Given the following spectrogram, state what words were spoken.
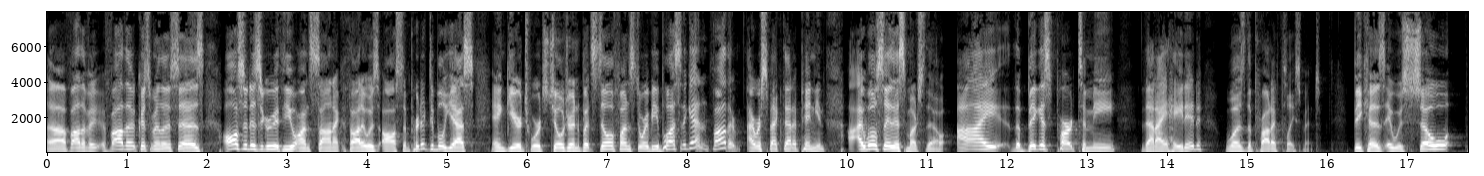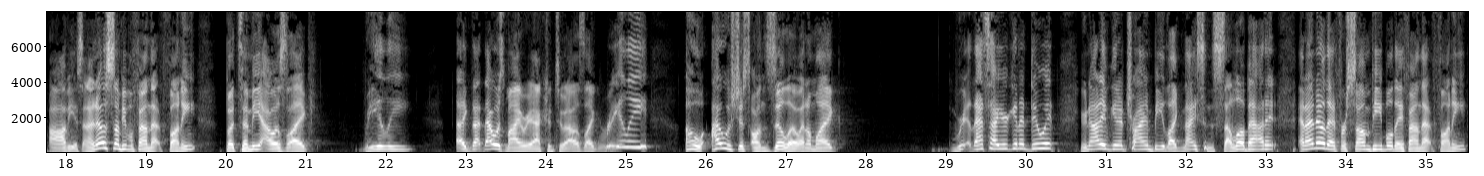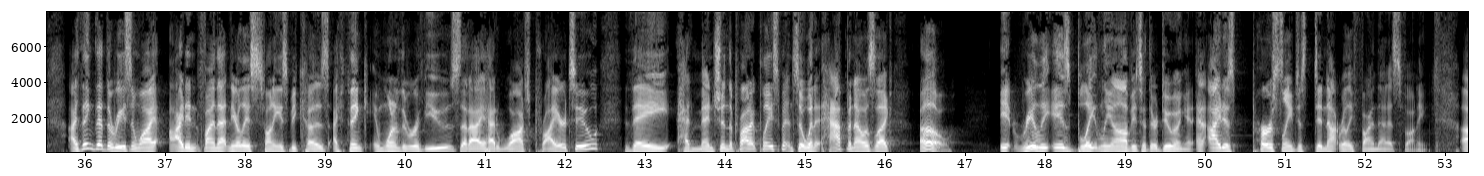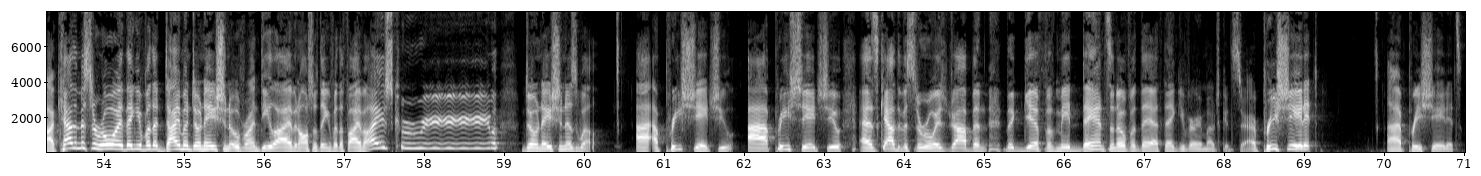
Uh, Father Father Chris Miller says, also disagree with you on Sonic. Thought it was awesome, predictable, yes, and geared towards children, but still a fun story. Be blessed. And again, Father, I respect that opinion. I will say this much though: I the biggest part to me that I hated was the product placement because it was so obvious, and I know some people found that funny, but to me, I was like, really, like that. That was my reaction to it. I was like, really? Oh, I was just on Zillow, and I'm like that's how you're gonna do it. You're not even gonna try and be like nice and subtle about it. And I know that for some people they found that funny. I think that the reason why I didn't find that nearly as funny is because I think in one of the reviews that I had watched prior to, they had mentioned the product placement, and so when it happened, I was like, oh, it really is blatantly obvious that they're doing it, and I just personally just did not really find that as funny. Uh, Captain Mr. Roy, thank you for the diamond donation over on D Live, and also thank you for the five ice cream donation as well. I appreciate you. I appreciate you as Captain Mr. Roy is dropping the gif of me dancing over there. Thank you very much, good sir. I appreciate it. I appreciate it.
